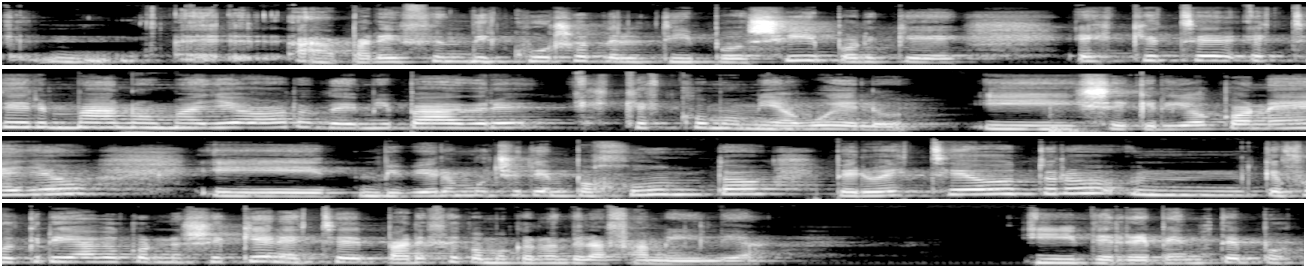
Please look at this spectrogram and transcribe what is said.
eh, aparecen discursos del tipo, sí, porque es que este, este, hermano mayor de mi padre es que es como mi abuelo y se crió con ellos y vivieron mucho tiempo juntos, pero este otro, mm, que fue criado con no sé quién, este parece como que no es de la familia. Y de repente, pues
